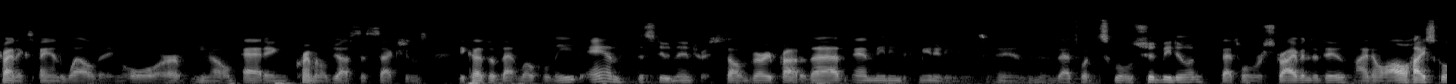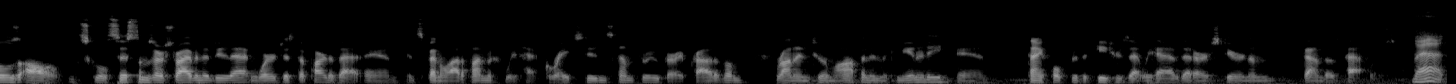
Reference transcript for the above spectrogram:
trying to expand welding or, you know, adding criminal justice sections because of that local need and the student interest. So I'm very proud of that and meeting the community needs. And that's what schools should be doing. That's what we're striving to do. I know all high schools, all school systems are striving to do that, and we're just a part of that. And it's been a lot of fun. We've had great students come through, very proud of them, run into them often in the community, and thankful for the teachers that we have that are steering them down those pathways. That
